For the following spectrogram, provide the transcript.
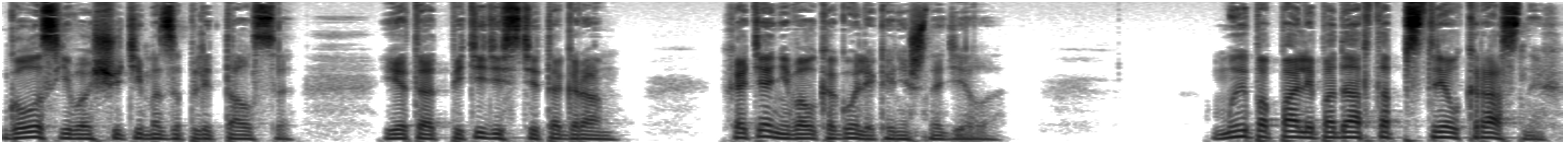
Голос его ощутимо заплетался. И это от 50 грамм. Хотя не в алкоголе, конечно, дело. Мы попали под артобстрел красных,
